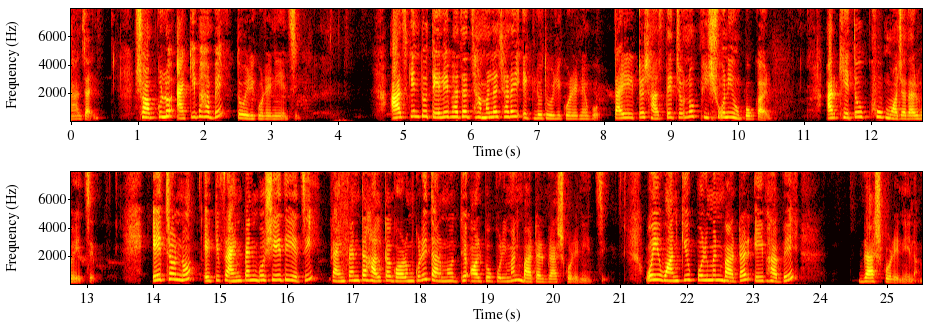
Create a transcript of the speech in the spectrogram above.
না যায়। সবগুলো একইভাবে তৈরি করে নিয়েছি। আজ কিন্তু তেলে ভাজার ঝামেলা ছাড়াই এগুলো তৈরি করে নেব। তাই এটা স্বাস্থ্যের জন্য ভীষণই উপকার। আর খেতেও খুব মজাদার হয়েছে। এর জন্য একটি ফ্রাইং প্যান বসিয়ে দিয়েছি। ফ্রাইং প্যানটা হালকা গরম করে তার মধ্যে অল্প পরিমাণ বাটার ব্রাশ করে নিয়েছি। ওই ওয়ান কিউব পরিমাণ বাটার এইভাবে ব্রাশ করে নিলাম।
